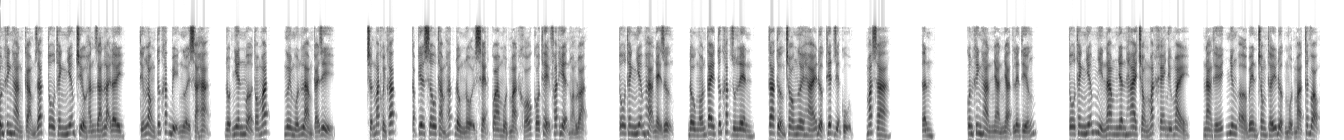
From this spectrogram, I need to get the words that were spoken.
Quân khinh hàn cảm giác Tô Thanh Nhiễm chiều hắn dán lại đây, tiếng lòng tức khắc bị người xả hạ, đột nhiên mở to mắt, ngươi muốn làm cái gì? Trận mắt khoảnh khắc, cặp kia sâu thẳm hắc đồng nội xẹt qua một mặt khó có thể phát hiện hoảng loạn. Tô Thanh Nhiễm hạ nhảy dựng, đầu ngón tay tức khắc run lên, ta tưởng cho ngươi hái được thiết diện cụ, massage. Ân. Quân khinh hàn nhàn nhạt lên tiếng. Tô Thanh Nhiễm nhìn nam nhân hai tròng mắt khẽ như mày, nàng thế nhưng ở bên trong thấy được một mặt thất vọng.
